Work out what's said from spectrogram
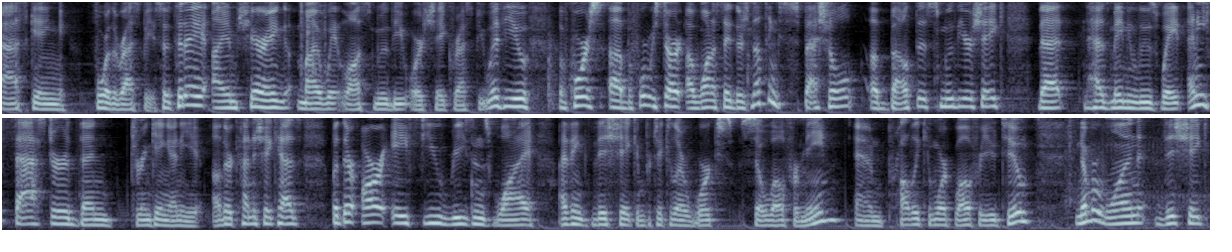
asking for the recipe. So today I am sharing my weight loss smoothie or shake recipe with you. Of course, uh, before we start, I wanna say there's nothing special about this smoothie or shake that has made me lose weight any faster than drinking any other kind of shake has, but there are a few reasons why I think this shake in particular works so well for me and probably can work well for you too. Number one, this shake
